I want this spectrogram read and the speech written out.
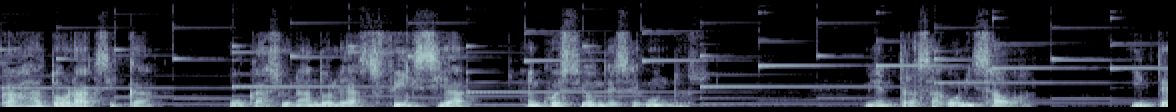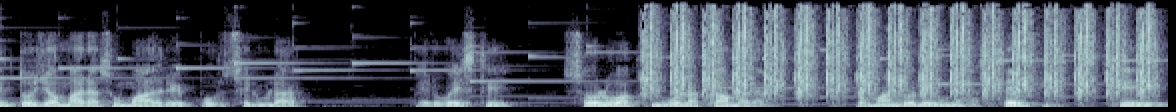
caja torácica, ocasionándole asfixia en cuestión de segundos. Mientras agonizaba, intentó llamar a su madre por celular, pero este solo activó la cámara, tomándole una selfie que,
